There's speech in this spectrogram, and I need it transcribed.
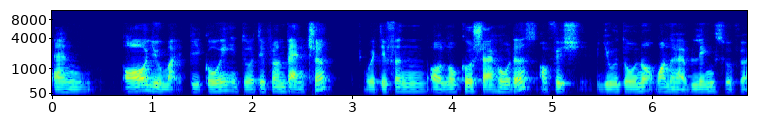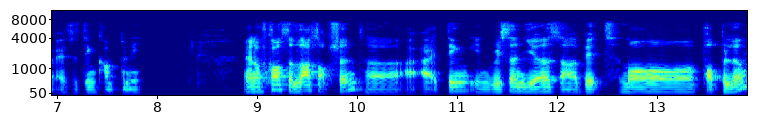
and or you might be going into a different venture with different or local shareholders of which you do not want to have links with your existing company. And of course, the last option, uh, I, think in recent years are a bit more popular,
